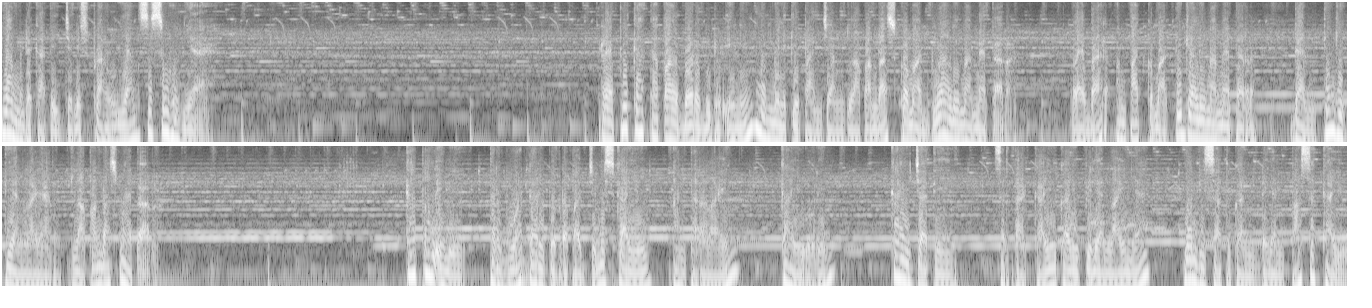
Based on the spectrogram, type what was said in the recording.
yang mendekati jenis perahu yang sesungguhnya. Replika kapal Borobudur ini memiliki panjang 18,25 meter, lebar 4,35 meter, dan tinggi tiang layar 18 meter. Kapal ini terbuat dari beberapa jenis kayu, antara lain kayu urin, kayu jati, serta kayu-kayu pilihan lainnya yang disatukan dengan pasak kayu,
